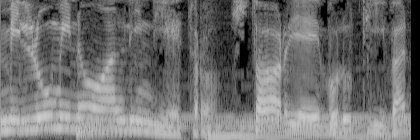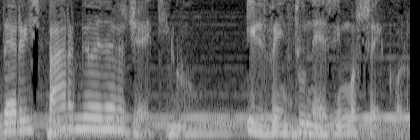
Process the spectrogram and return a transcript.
Mi illumino all'indietro, storia evolutiva del risparmio energetico, il ventunesimo secolo.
